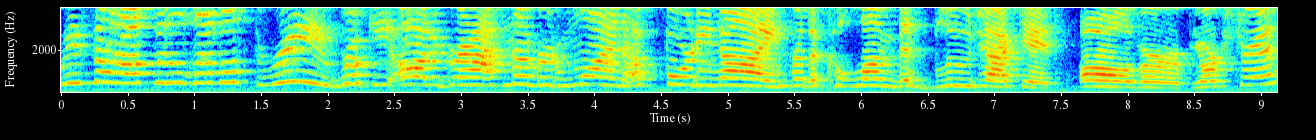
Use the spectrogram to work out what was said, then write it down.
We start off with a level three rookie autograph, numbered one of 49 for the Columbus Blue Jackets, Oliver Bjorkstrand.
